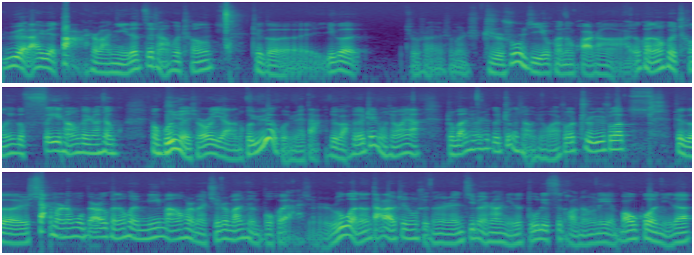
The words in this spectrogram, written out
越来越大，是吧？你的资产会成这个一个。就是什么指数级有可能夸张啊，有可能会成一个非常非常像像滚雪球一样的，会越滚越大，对吧？所以这种情况下，这完全是个正向循环。说至于说这个下面的目标有可能会迷茫或者什么，其实完全不会啊。就是如果能达到这种水平的人，基本上你的独立思考能力，包括你的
